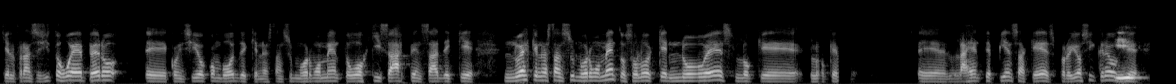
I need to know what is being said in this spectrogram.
que el francesito juegue, pero eh, coincido con vos de que no está en su mejor momento. Vos quizás pensás de que no es que no está en su mejor momento, solo que no es lo que, lo que eh, la gente piensa que es. Pero yo sí creo que,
